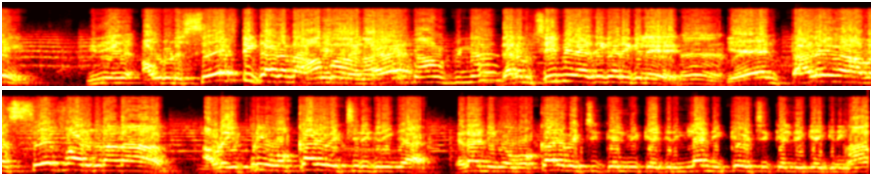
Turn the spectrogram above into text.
ஏய். இது அவரோட சேஃப்டிக்காக நான் கரம் சிபிஐ அதிகாரிகளே என் தலைவன் அவன் சேஃபா இருக்கிறானா? அவனை எப்படி உட்கார வச்சிருக்கீங்க ஏன்னா நீங்க உட்கார வச்சு கேள்வி கேக்குறீங்களா? நிக்க வச்சு கேள்வி கேக்குறீங்களா?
